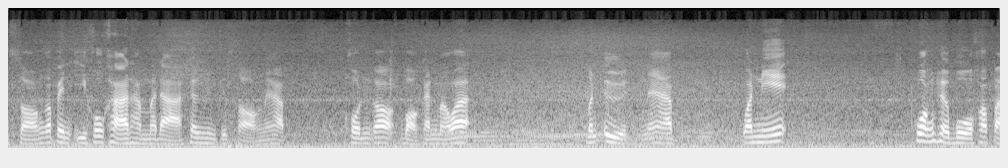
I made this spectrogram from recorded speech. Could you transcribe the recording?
1.2 ก็เป็น Eco Car ธรรมดาเครื่อง 1.2 นะครับ คนก็บอกกันมาว่ามันอืดนะครับ วันนี้พ่วงเทอร์โบเข้าไป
